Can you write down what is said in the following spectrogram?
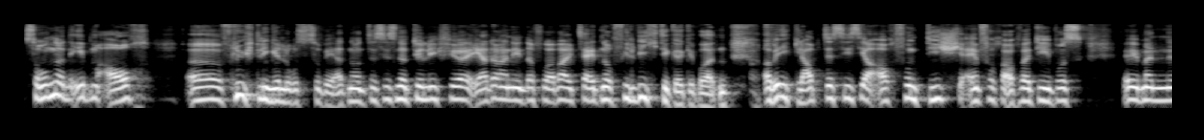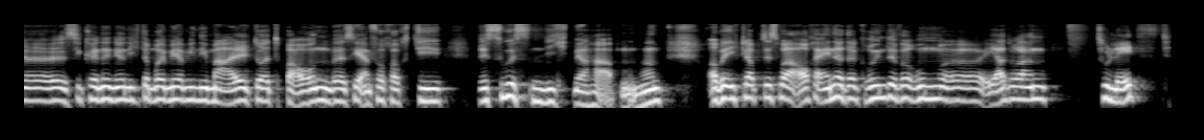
sondern eben auch äh, Flüchtlinge loszuwerden. Und das ist natürlich für Erdogan in der Vorwahlzeit noch viel wichtiger geworden. Aber ich glaube, das ist ja auch vom Tisch, einfach auch, weil die, was ich meine, äh, sie können ja nicht einmal mehr minimal dort bauen, weil sie einfach auch die Ressourcen nicht mehr haben. Ne? Aber ich glaube, das war auch einer der Gründe, warum äh, Erdogan zuletzt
